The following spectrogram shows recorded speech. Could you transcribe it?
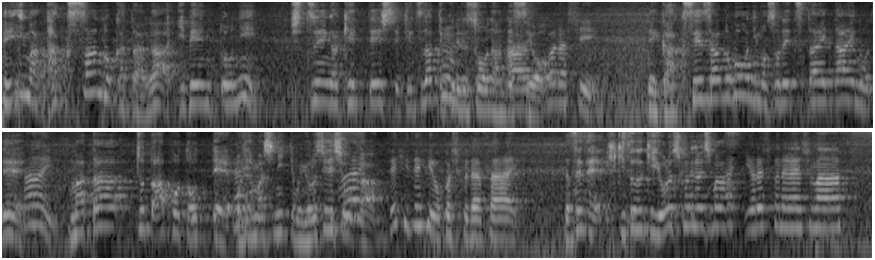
で今たくさんの方がイベントに出演が決定して手伝ってくれるそうなんですあよ、素晴らしい。で学生さんの方にもそれ伝えたいので、はい。またちょっとアポ取ってお邪魔しに行ってもよろしいでしょうか、はい、ぜひぜひお越しください、じゃあ先生引き続きよろしくお願いします、はい、よろしくお願いします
